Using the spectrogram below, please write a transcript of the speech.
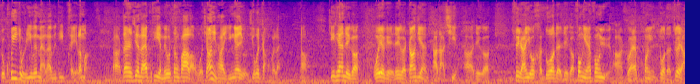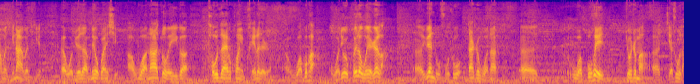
就亏就是因为买了 FT 赔了嘛，啊！但是现在 FT 也没有增发了，我相信它应该有机会涨回来啊！今天这个我也给这个张健打打气啊！这个虽然有很多的这个风言风语啊，说 F Coin 做的这样问题那样问题，呃，我觉得没有关系啊！我呢作为一个投资 F Coin 赔了的人啊，我不怕。我就亏了，我也认了，呃，愿赌服输。但是我呢，呃，我不会就这么呃结束的。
